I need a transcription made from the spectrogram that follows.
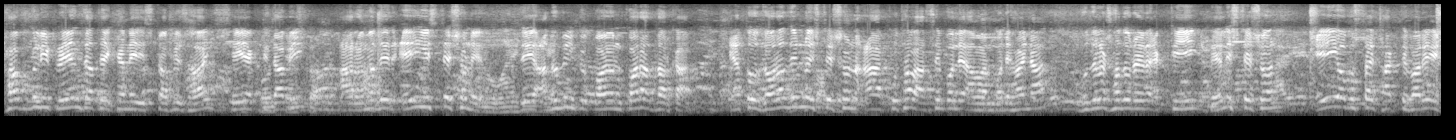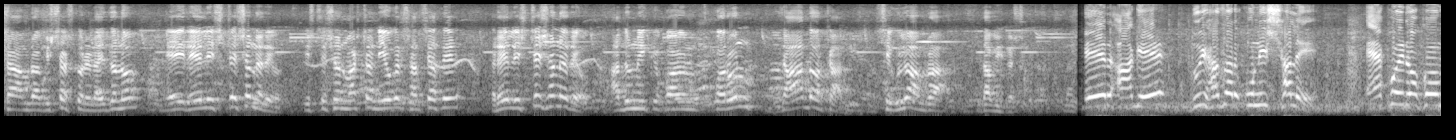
সবগুলি ট্রেন যাতে এখানে স্টপেজ হয়, সেই একটি দাবি। আর আমাদের এই স্টেশনের যে আধুনিকীকরণ করার দরকার, এত জরাজীর্ণ স্টেশন আর কোথাও আছে বলে আমার মনে হয় না। উপজেলা সদরের একটি রেল স্টেশন, এই অবস্থায় থাকতে পারে, এটা আমরা বিশ্বাস করি না। এই জন্য এই রেল স্টেশনেরও, স্টেশন মাস্টার নিয়োগের সাথে সাথে রেল স্টেশনেরও আধুনিকীকরণ যা দরকার, সেগুলো আমরা দাবি পেশ এর আগে দুই হাজার উনিশ সালে একই রকম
